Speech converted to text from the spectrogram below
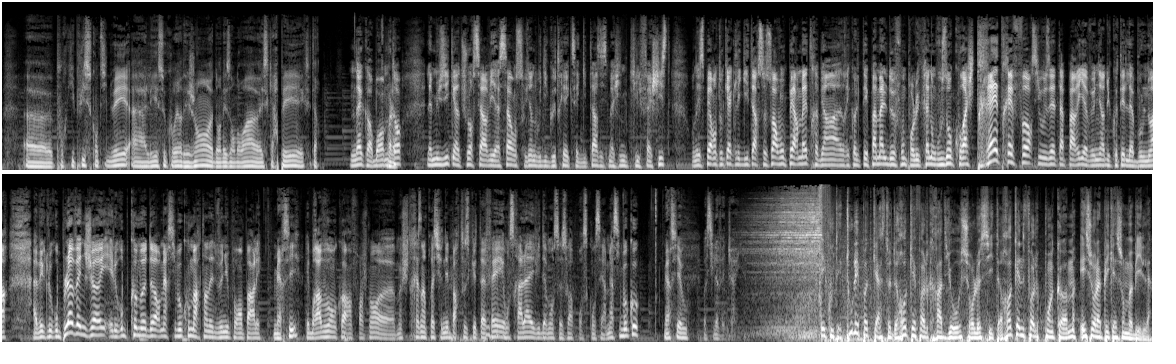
pour qu'ils puissent continuer à aller secourir des gens dans des endroits escarpés, etc. D'accord. Bon, en même Voilà. temps, la musique a toujours servi à ça. On se souvient de Woody Guthrie avec sa guitare, This Machine Kill Fasciste. On espère en tout cas que les guitares ce soir vont permettre eh bien, de récolter pas mal de fonds pour l'Ukraine. On vous encourage très très fort si vous êtes à Paris à venir du côté de la boule noire avec le groupe Love Enjoy et le groupe Commodore. Merci beaucoup Martin d'être venu pour en parler. Merci. Et bravo encore, hein. franchement, euh, moi je suis très impressionné par tout ce que tu as fait et on sera là évidemment ce soir pour ce concert. Merci beaucoup. Merci à vous. Voici Love Enjoy. Écoutez tous les podcasts de Rock and Folk Radio sur le site rockandfolk.com et sur l'application mobile.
